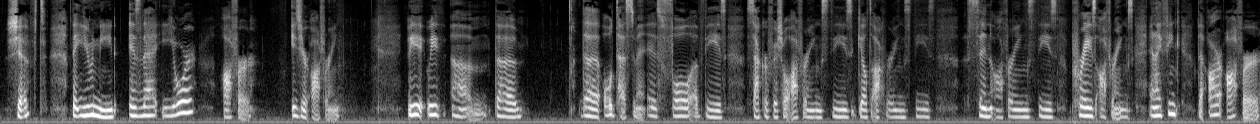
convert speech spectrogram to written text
shift that you need is that your offer is your offering. We we um the the Old Testament is full of these sacrificial offerings, these guilt offerings, these sin offerings, these praise offerings. And I think that our offer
